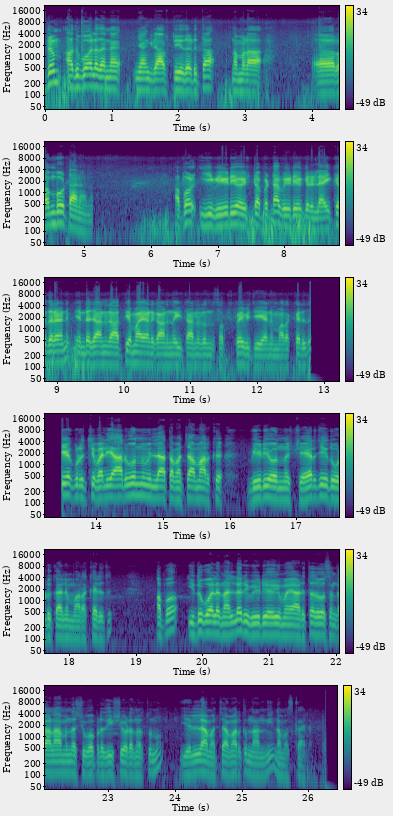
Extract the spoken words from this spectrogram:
ഇതും അതുപോലെ തന്നെ ഞാൻ ഗ്രാഫ്റ്റ് ചെയ്തെടുത്ത നമ്മളെ റംബൂട്ടാനാണ്. അപ്പോൾ ഈ വീഡിയോ ഇഷ്ടപ്പെട്ട വീഡിയോയ്ക്ക് ഒരു ലൈക്ക് തരാനും എന്റെ ചാനൽ ആദ്യമായാണ് കാണുന്നത് ഈ ചാനലൊന്ന് സബ്സ്ക്രൈബ് ചെയ്യാനും മറക്കരുത്. കുറിച്ച് വലിയ അറിവൊന്നുമില്ലാത്ത മച്ചാമാർക്ക് വീഡിയോ ഒന്ന് ഷെയർ ചെയ്തു കൊടുക്കാനും മറക്കരുത്. അപ്പോൾ ഇതുപോലെ നല്ലൊരു വീഡിയോയുമായി അടുത്ത ദിവസം കാണാമെന്ന ശുഭപ്രതീക്ഷയോടെ നിർത്തുന്നു. എല്ലാ മച്ചാമാർക്കും നന്ദി നമസ്കാരം.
